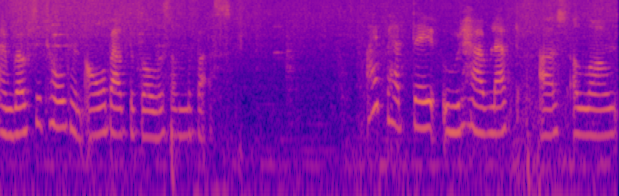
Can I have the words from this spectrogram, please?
and Rosie told him all about the bullies on the bus. I bet they would have left us alone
